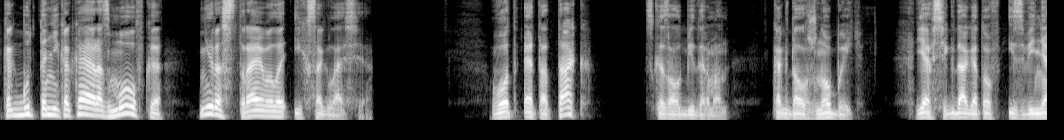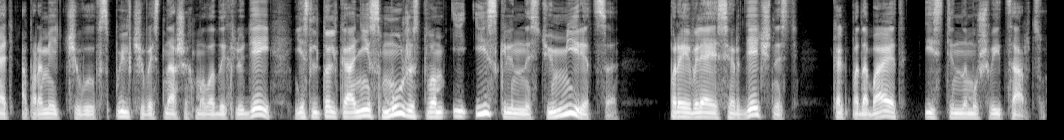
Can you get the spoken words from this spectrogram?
как будто никакая размолвка не расстраивала их согласия. Вот это так, сказал Бидерман, как должно быть. Я всегда готов извинять опрометчивую вспыльчивость наших молодых людей, если только они с мужеством и искренностью мирятся, проявляя сердечность, как подобает истинному швейцарцу.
